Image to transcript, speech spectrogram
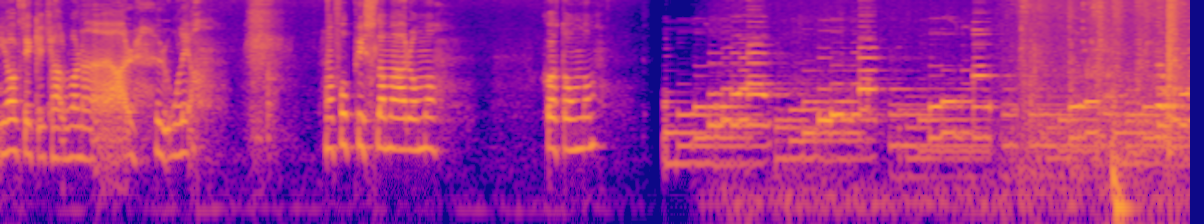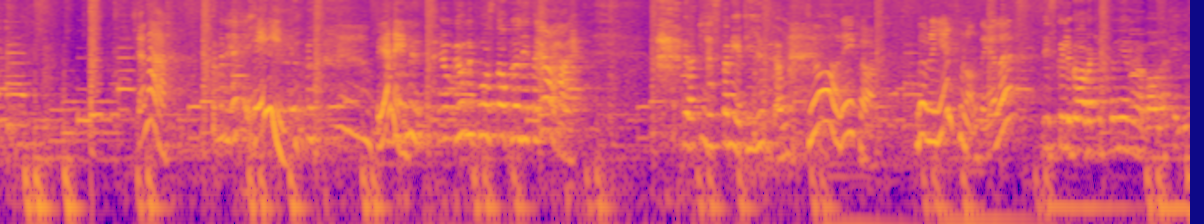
Jag tycker kalvarna är roliga. Man får pyssla med dem och sköta om dem. Tjena! Hej! Vad gör ni? Vi håller på att stapla lite hö här. Vi har kastat ner till julen. Ja, det är klart. Behöver ni hjälp med någonting eller? Vi skulle behöva kasta ner några balar till.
